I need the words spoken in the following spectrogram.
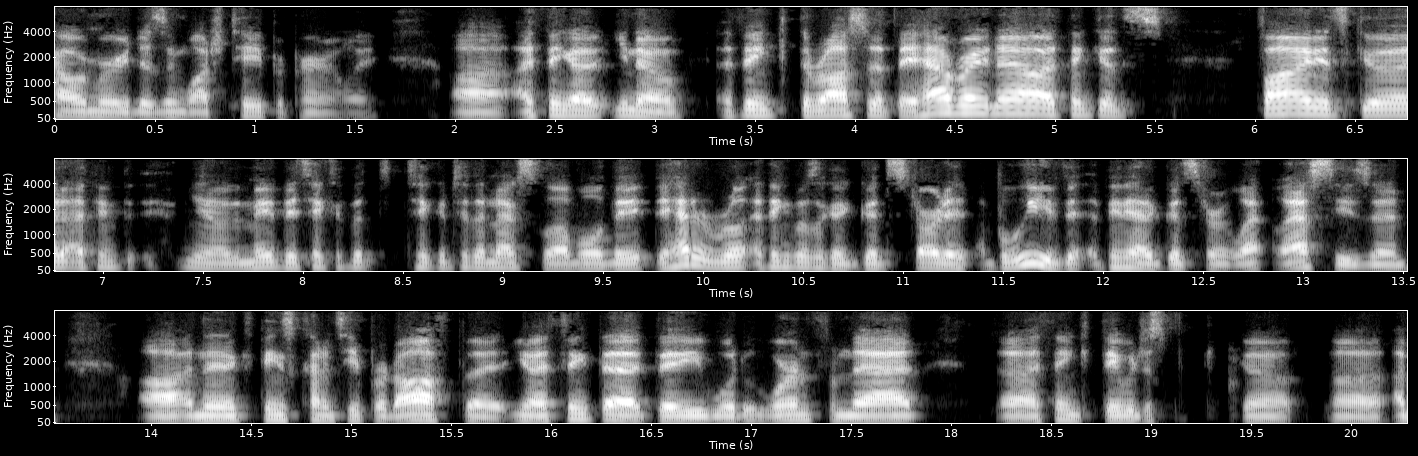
Murray doesn't watch tape apparently. Uh, I think I, uh, you know I think the roster that they have right now, I think it's fine. It's good. I think you know maybe they take it take it to the next level. They they had a real I think it was like a good start. I believe I think they had a good start last season, uh, and then things kind of tapered off. But you know I think that they would learn from that. Uh, I think they would just uh, uh,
